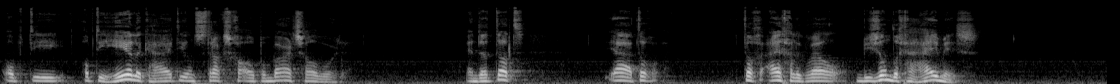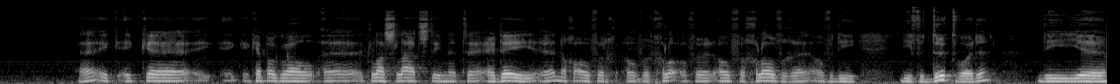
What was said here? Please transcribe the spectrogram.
op die, op die heerlijkheid die ons straks geopenbaard zal worden. En dat dat ja, toch, toch eigenlijk wel bijzonder geheim is. ik, ik, uh, ik, ik, heb ook wel, uh, ik las laatst in het eh, RD nog over, over, over, over gelovigen, over die, die verdrukt worden, die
